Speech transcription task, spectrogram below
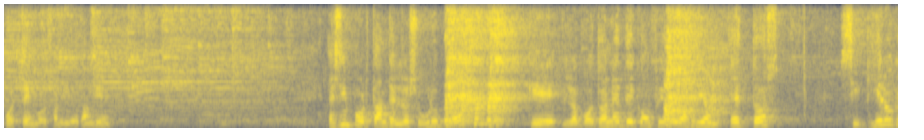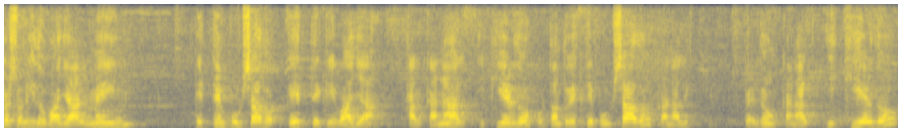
pues tengo sonido también. Es importante en los subgrupos que los botones de configuración estos, si quiero que el sonido vaya al main, estén pulsados este que vaya al canal izquierdo, por tanto este pulsado, canal, perdón, canal izquierdo,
